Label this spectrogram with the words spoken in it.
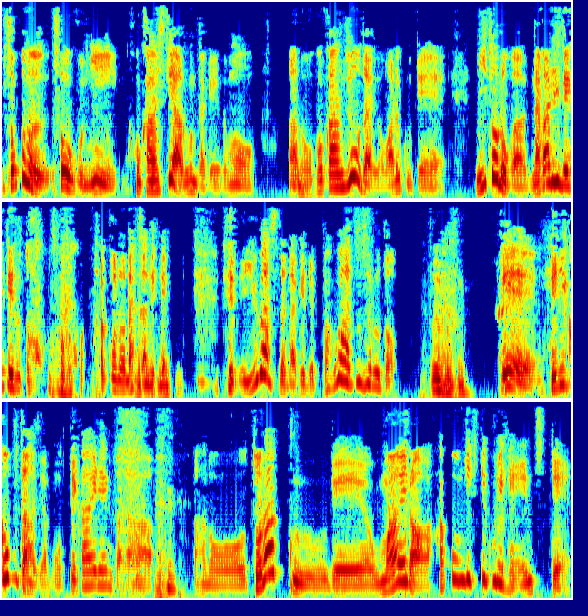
そこの倉庫に保管してあるんだけれども、あの、保管状態が悪くて、ニトロが流れ出てると。箱の中で。で揺らしただけで爆発すると。うん。で、ヘリコプターじゃ持って帰れんから、あの、トラックでお前ら運んできてくれへんっつって、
